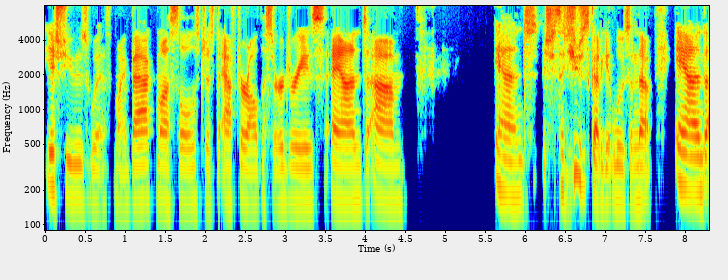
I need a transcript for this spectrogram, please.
issues with my back muscles just after all the surgeries, and um, and she said you just got to get loosened up. And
